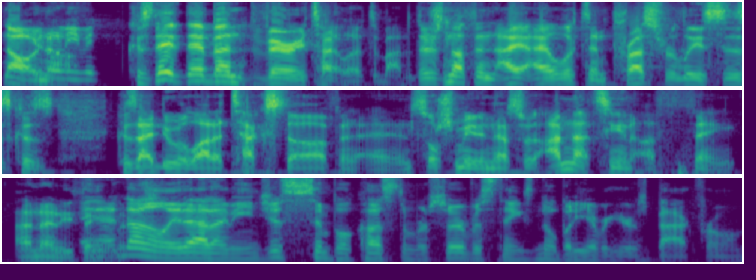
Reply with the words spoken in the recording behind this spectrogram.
No, you no, because even... they've, they've been very tight-lipped about it. There's nothing. I, I looked in press releases because because I do a lot of tech stuff and, and social media and that sort. Of, I'm not seeing a thing on anything. And not only that, I mean, just simple customer service things. Nobody ever hears back from them.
